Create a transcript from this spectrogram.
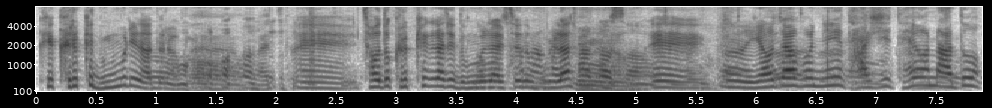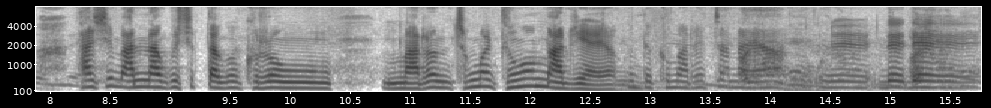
그게 그렇게 눈물이 나더라고요. 네, 저도 그렇게까지 눈물 날 줄은 몰랐어요. 네, 어, 여자분이 다시 태어나도 다시 만나고 싶다고 그런 말은 정말 드문 말이에요. 근데 그 말 했잖아요. 네, 네, 네.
